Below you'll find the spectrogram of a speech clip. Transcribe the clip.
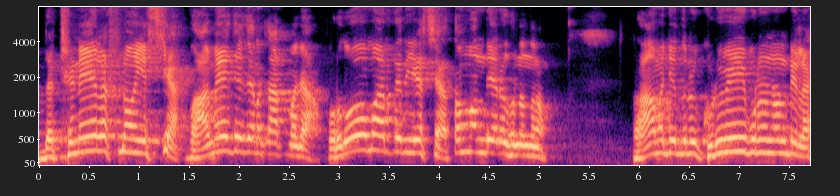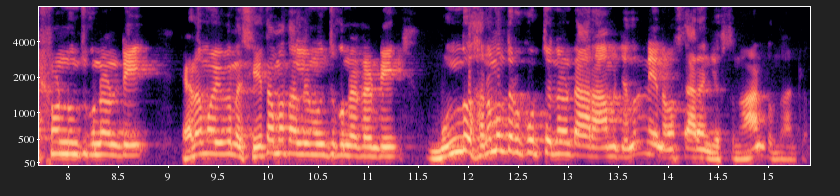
దక్షిణే లక్ష్మణో యస్య వామేజ జనకాత్మజ పురదోమార్తెరి యస్య తమ్మందే రఘునందనం. రామచంద్రుడు కుడివైపున నుండి లక్ష్మణుడు ఉంచుకున్నటువంటి ఎడమవైపున సీతమ్మ తల్లిని ఉంచుకున్నటువంటి ముందు హనుమంతుడు కూర్చున్నటువంటి ఆ రామచంద్రుడు నేను నమస్కారం చేస్తున్నా అంటుంది దాంట్లో.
